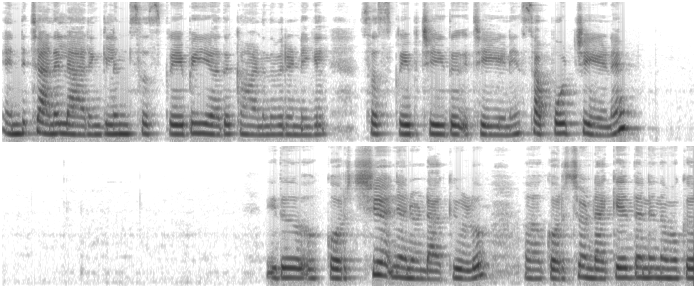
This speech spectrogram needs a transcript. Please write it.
എന്റെ ചാനൽ ആരെങ്കിലും സബ്സ്ക്രൈബ് ചെയ്യാതെ കാണുന്നവരുണ്ടെങ്കിൽ സബ്സ്ക്രൈബ് ചെയ്ത് ചെയ്യണേ സപ്പോർട്ട് ചെയ്യണേ. ഇത് കുറച്ച് ഞാൻ ഉണ്ടാക്കിയുള്ളൂ. കുറച്ച് ഉണ്ടാക്കിയാൽ തന്നെ നമുക്ക്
